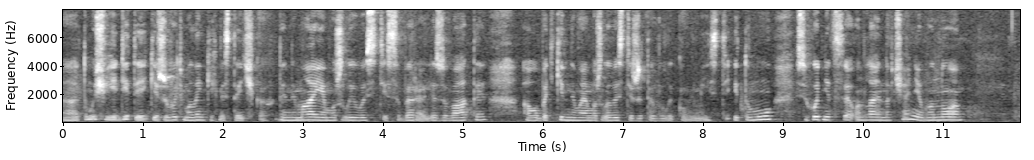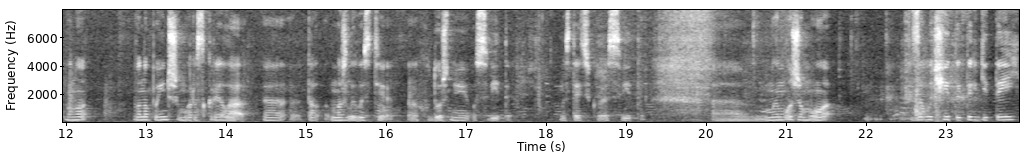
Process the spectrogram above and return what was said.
е, тому що є діти, які живуть в маленьких містечках, де немає можливості себе реалізувати, а у батьків немає можливості жити в великому місті. І тому сьогодні це онлайн навчання, воно, воно, воно по-іншому розкрило е, та можливості е, художньої освіти, мистецької освіти. Ми можемо залучити тих дітей,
